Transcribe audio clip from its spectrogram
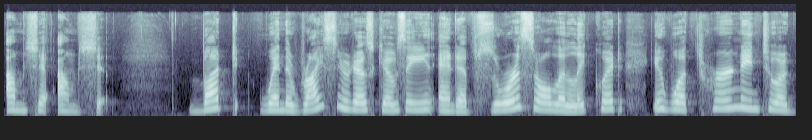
暗色暗色。But when the rice noodles goes in and absorbs all the liquid, it will turn into a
